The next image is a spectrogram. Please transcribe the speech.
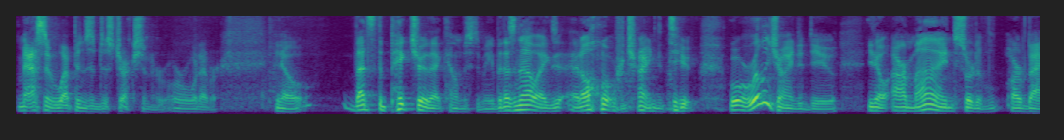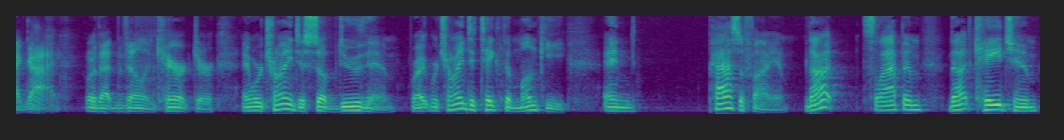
massive weapons of destruction or, or whatever. You know, that's the picture that comes to me, but that's not at all what we're trying to do. What we're really trying to do, you know, our minds sort of are that guy or that villain character, and we're trying to subdue them, right? We're trying to take the monkey and pacify him, not slap him, not cage him,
